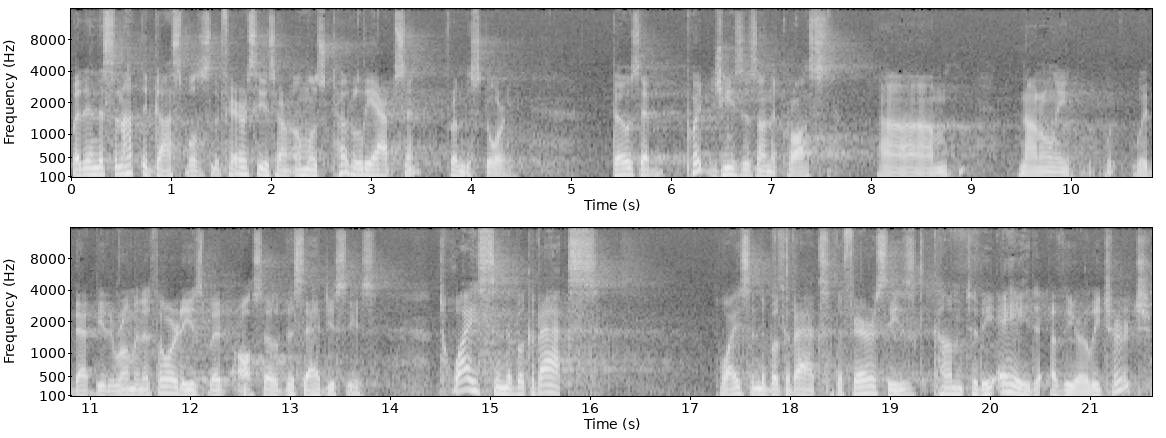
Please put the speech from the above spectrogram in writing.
But in the Synoptic Gospels, the Pharisees are almost totally absent from the story. Those that put Jesus on the cross, um, not only would that be the Roman authorities, but also the Sadducees. Twice in the book of Acts, twice in the book of Acts, the Pharisees come to the aid of the early church.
